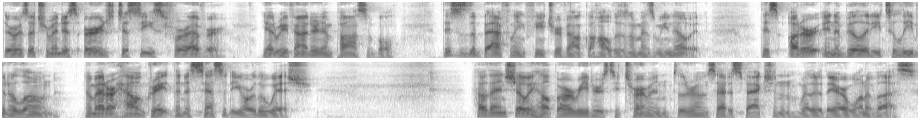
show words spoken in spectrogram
There was a tremendous urge to cease forever, yet we found it impossible. This is the baffling feature of alcoholism as we know it this utter inability to leave it alone, no matter how great the necessity or the wish. How then shall we help our readers determine to their own satisfaction whether they are one of us?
